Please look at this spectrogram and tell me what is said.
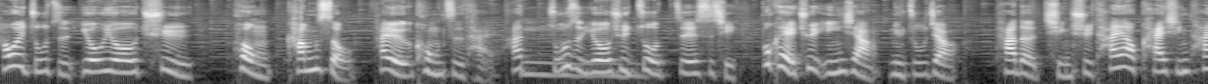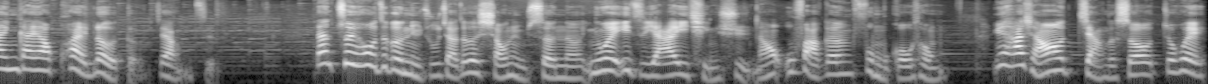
他会阻止悠悠去碰 console，他有一个控制台，他阻止悠悠去做这些事情，不可以去影响女主角她的情绪，她要开心，她应该要快乐的这样子。但最后这个女主角这个小女生呢，因为一直压抑情绪，然后无法跟父母沟通，因为她想要讲的时候就会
